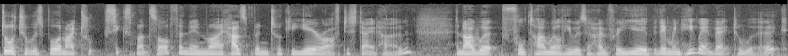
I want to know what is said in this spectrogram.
daughter was born. I took six months off, and then my husband took a year off to stay at home, and I worked full time while he was at home for a year. But then when he went back to work,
